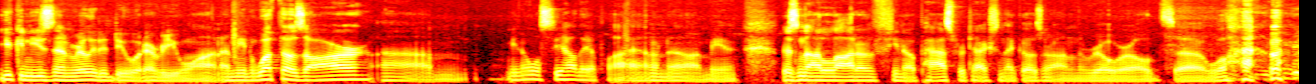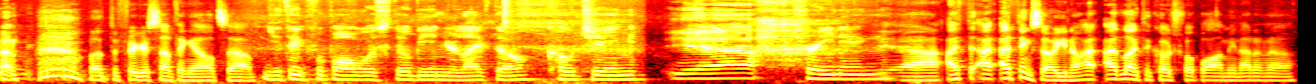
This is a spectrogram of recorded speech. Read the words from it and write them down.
you can use them really to do whatever you want. I mean, what those are, um, you know, we'll see how they apply. I don't know. I mean, there's not a lot of, you know, pass protection that goes around in the real world, so we'll have, we'll have to figure something else out. You think football will still be in your life, though? Coaching? Yeah. Training? Yeah, I, th I think so. You know, I, would like to coach football. I mean, I don't know.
